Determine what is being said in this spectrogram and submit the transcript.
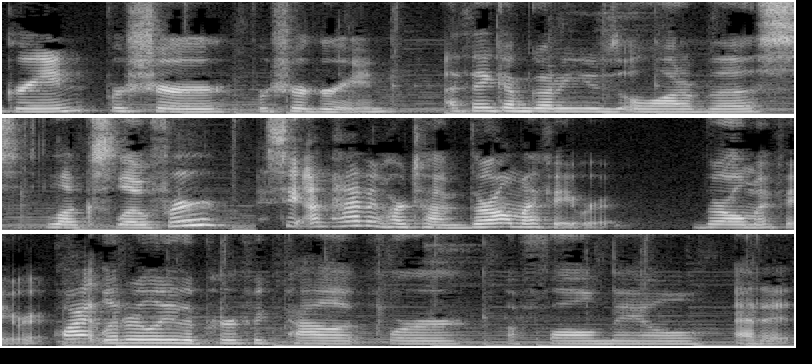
green, for sure, for sure green. I think I'm going to use a lot of this. Luxe Loafer. See, I'm having a hard time. They're all my favorite. They're all my favorite. Quite literally the perfect palette for a fall nail edit.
